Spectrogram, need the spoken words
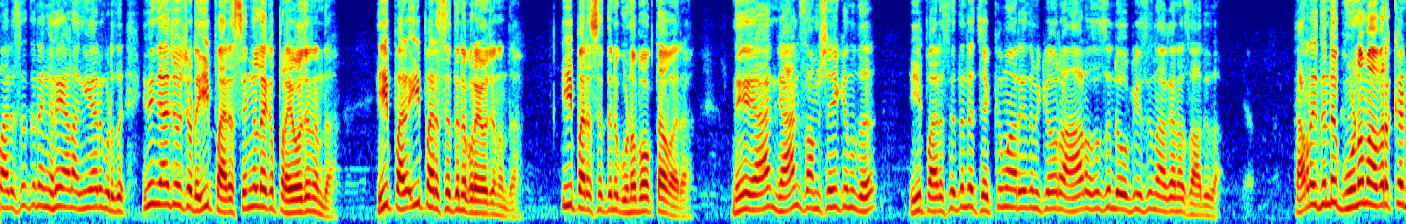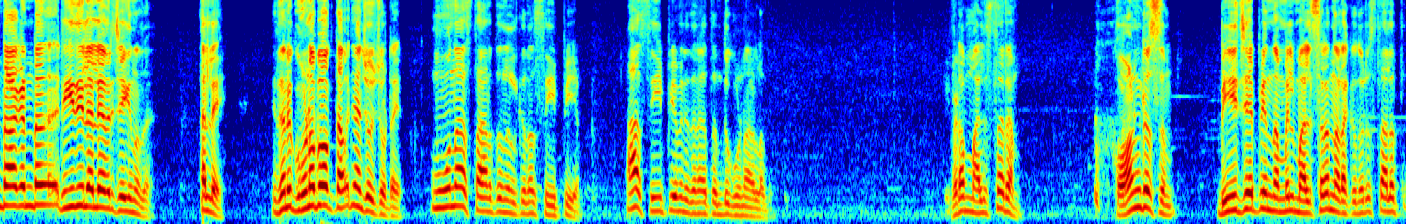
പരസ്യത്തിന് എങ്ങനെയാണ് അംഗീകാരം കൊടുത്തത്? ഇനി ഞാൻ ചോദിച്ചോട്ടെ ഈ പരസ്യങ്ങളുടെയൊക്കെ പ്രയോജനം എന്താ? ഈ പര ഈ പരസ്യത്തിന്റെ പ്രയോജനം എന്താ? ഈ പരസ്യത്തിന്റെ ഗുണഭോക്താവ് ആരാ? നീ ഞാൻ ഞാൻ സംശയിക്കുന്നത് ഈ പരസ്യത്തിന്റെ ചെക്ക് മാറിയത് മിക്കവാറും ആർ എസ് എസിന്റെ ഓഫീസിൽ നിന്നാകാനാണ് സാധ്യത. കാരണം ഇതിന്റെ ഗുണം അവർക്ക് ഉണ്ടാകേണ്ട രീതിയിലല്ലേ അവർ ചെയ്യുന്നത് അല്ലേ? ഇതിന്റെ ഗുണഭോക്താവ് ഞാൻ ചോദിച്ചോട്ടെ മൂന്നാം സ്ഥാനത്ത് നിൽക്കുന്ന സി പി എം. ആ സി പി എമ്മിന് ഇതിനകത്ത് എന്ത് ഗുണമുള്ളത് ഇവിടെ മത്സരം കോൺഗ്രസും ബി ജെ പിയും തമ്മിൽ മത്സരം നടക്കുന്ന ഒരു സ്ഥലത്ത്.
